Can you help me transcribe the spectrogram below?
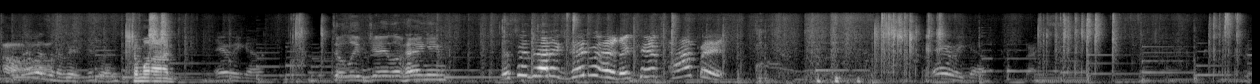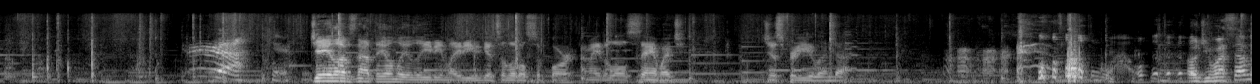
That was wasn't a very good one. Come on. There we go. Don't leave J Love hanging. This was not a good one. I can't pop it. There we go. Yeah. Here. J Love's not the only leading lady who gets a little support. I made a little sandwich just for you, Linda. wow. Oh, do you want some?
